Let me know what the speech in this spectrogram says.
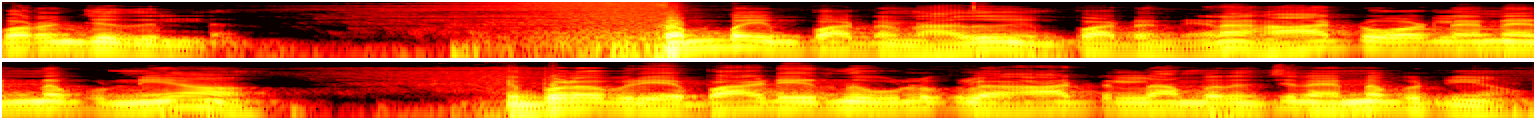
குறைஞ்சது இல்லை ரொம்ப இம்பார்ட்டன்ட் அதுவும் இம்பார்ட்டன்ட் ஏன்னா ஹார்ட் ஓடலைன்னா என்ன புண்ணியம்? இவ்வளோ பெரிய பாடி இருந்து உள்ளுக்குள்ளே ஹார்ட் இல்லாமல் இருந்துச்சுன்னா என்ன புண்ணியம்?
